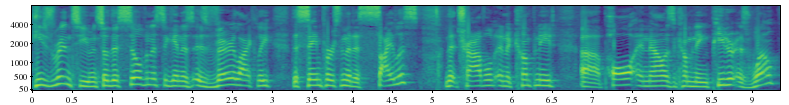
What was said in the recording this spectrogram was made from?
he's written to you. And so this Silvanus, again, is, is very likely the same person that is Silas, that traveled and accompanied uh, Paul and now is accompanying Peter as well.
